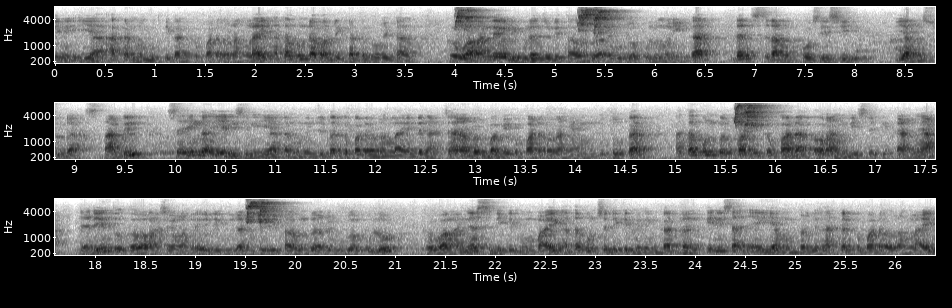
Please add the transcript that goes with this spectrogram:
kini ia akan membuktikan kepada orang lain ataupun dapat dikategorikan keuangan Leo di bulan Juli tahun 2020 meningkat dan sedang posisi yang sudah stabil sehingga ia di sini ia akan menunjukkan kepada orang lain dengan cara berbagi kepada orang yang membutuhkan ataupun berbagi kepada orang di sekitarnya. Jadi untuk keuangan seorang Leo di bulan Juli tahun 2020 keuangannya sedikit membaik ataupun sedikit meningkat dan kini saatnya ia memperlihatkan kepada orang lain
